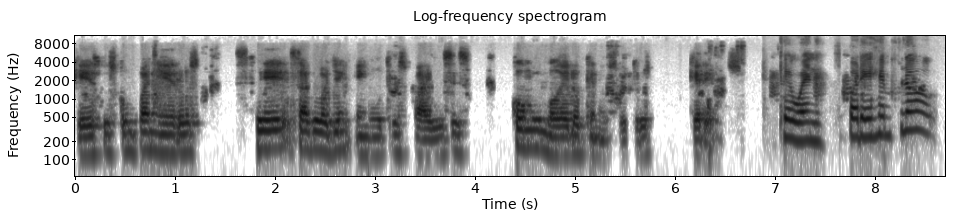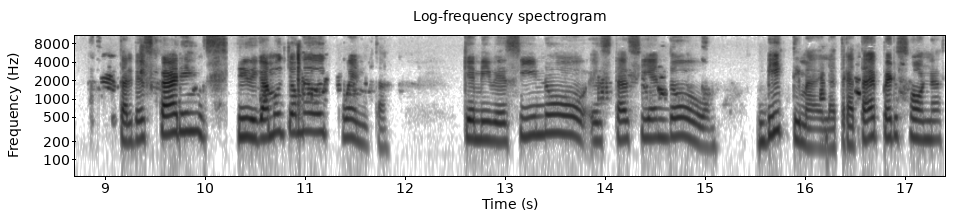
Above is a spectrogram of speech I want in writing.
que estos compañeros se desarrollen en otros países con el modelo que nosotros queremos. Qué bueno. Por ejemplo, tal vez Karen, si digamos yo me doy cuenta que mi vecino está siendo víctima de la trata de personas,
